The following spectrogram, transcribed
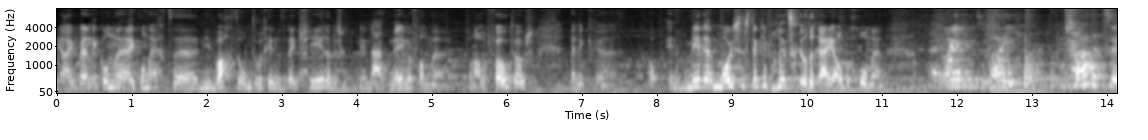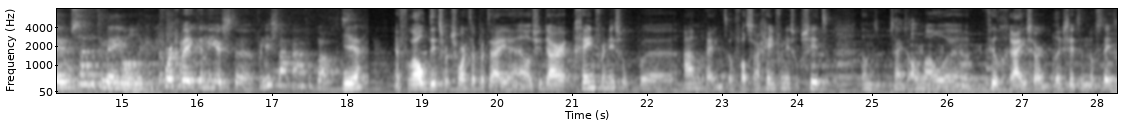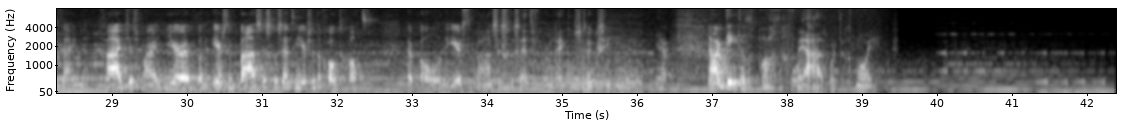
Ja, ik, ben, ik, kon, eh, ik kon echt eh, niet wachten om te beginnen met retoucheren. Dus na het nemen van, eh, van alle foto's ben ik in het midden, het mooiste stukje van het schilderij al begonnen. Hoi. Hoi. Hoe staat het, hoe staat het ermee, Johanneke? Vorige week een eerste vernislaag aangebracht. Ja. En vooral dit soort zwarte partijen. Hè? Als je daar geen vernis op eh, aanbrengt, of als daar geen vernis op zit, dan zijn ze allemaal eh, veel grijzer. Er zitten nog steeds kleine gaatjes, maar hier heb ik een eerste basis gezet. Hier zit een groot gat. Daar heb ik al een eerste basis gezet voor een reconstructie. eh. ja. Nou, ik denk dat het prachtig wordt. Ja, het wordt echt mooi.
